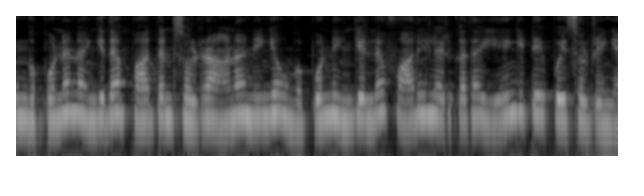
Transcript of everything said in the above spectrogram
உங்கள் பொண்ணை நான் இங்கே தான் பார்த்தேன்னு சொல்கிறேன் ஆனால் நீங்கள் உங்கள் பொண்ணு இங்கே இல்லை ஃபாரினில் இருக்கதா ஏங்கிட்டே போய் சொல்கிறீங்க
